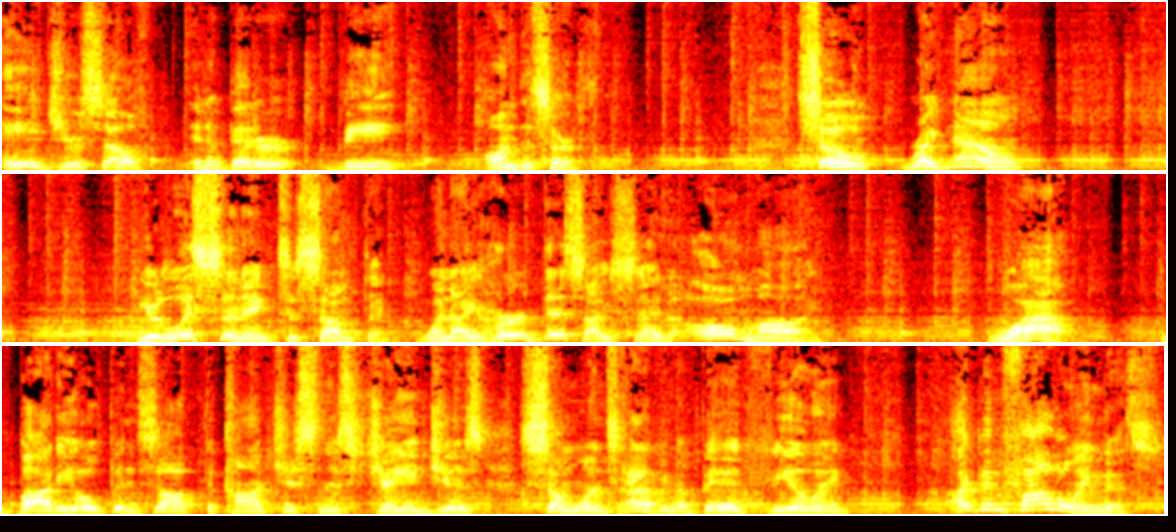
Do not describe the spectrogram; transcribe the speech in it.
age yourself in a better being on this earth. So, right now, you're listening to something. When I heard this, I said, Oh my, wow. The body opens up, the consciousness changes, someone's having a bad feeling. I've been following this.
